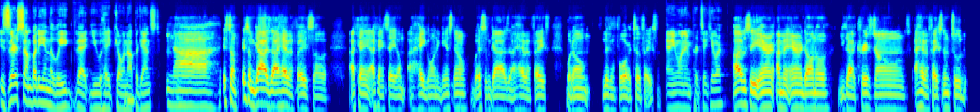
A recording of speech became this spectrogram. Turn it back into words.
Is there somebody in the league that you hate going up against? Nah, it's some it's some guys that I haven't faced, so I can't I can't say I'm, I hate going against them, but it's some guys that I haven't faced, but I'm looking forward to facing. Anyone in particular? Obviously, Aaron. I mean, Aaron Donald. You got Chris Jones. I haven't faced them two.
